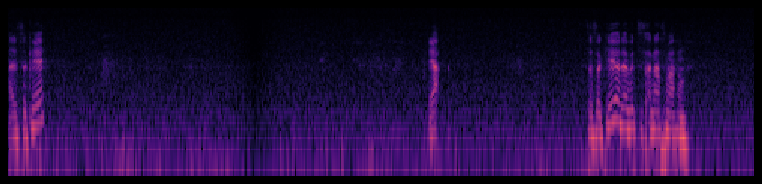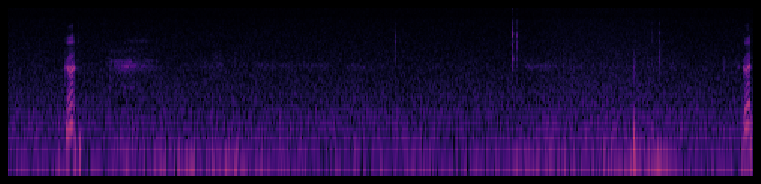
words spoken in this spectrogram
Alles okay? Ja. Ist das okay oder willst du es anders machen? Gut. Gut.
